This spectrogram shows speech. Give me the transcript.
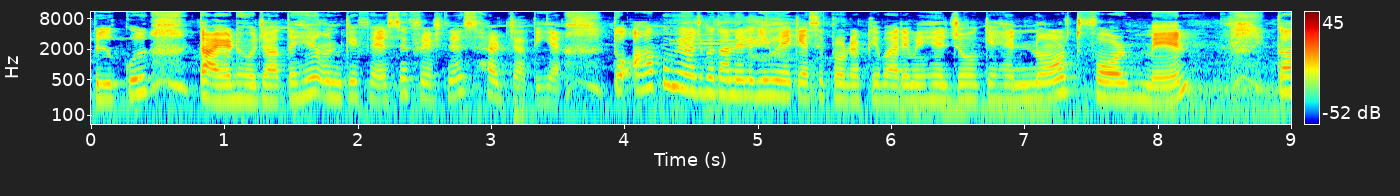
بالکل ٹائرڈ ہو جاتے ہیں، ان کے فیس سے فریشنس ہٹ جاتی ہے۔ تو آپ کو میں آج بتانے لگی ہوں ایک ایسے پروڈکٹ کے بارے میں ہے جو کہ ہے نارتھ فار مین کا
